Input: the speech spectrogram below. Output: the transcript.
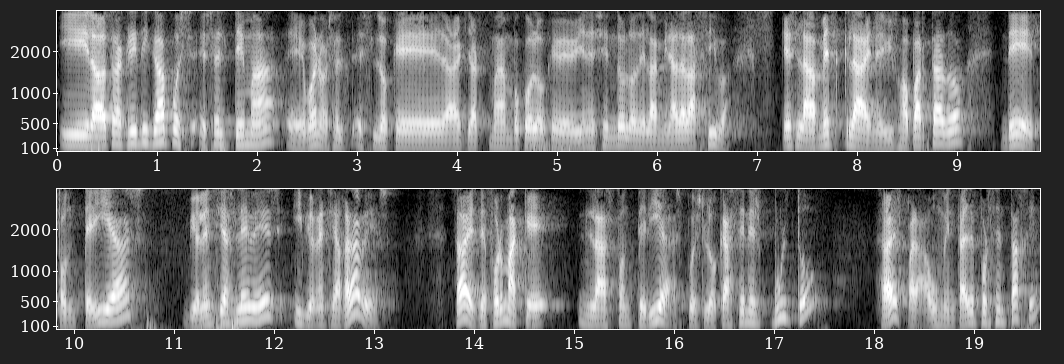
y la otra crítica, pues, es el tema, eh, bueno, es, es, lo que, un poco lo que viene siendo lo de la mirada lasciva, que es la mezcla en el mismo apartado de tonterías, violencias leves y violencias graves, ¿sabes? De forma que las tonterías, pues lo que hacen es bulto, ¿sabes? Para aumentar el porcentaje,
